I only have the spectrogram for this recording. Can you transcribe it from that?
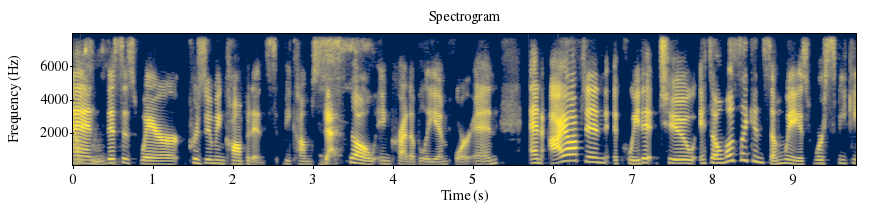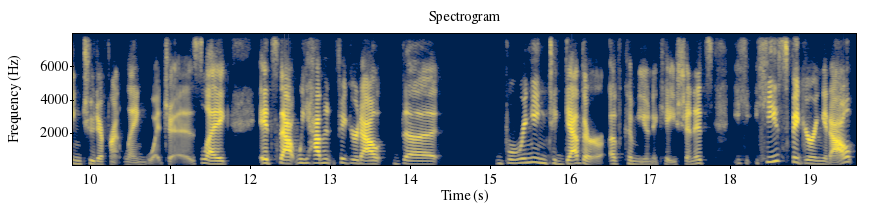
And Absolutely. this is where presuming competence becomes yes. so incredibly important. And I often equate it to it's almost like in some ways we're speaking two different languages. Like it's that we haven't figured out the bringing together of communication. It's he's figuring it out,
